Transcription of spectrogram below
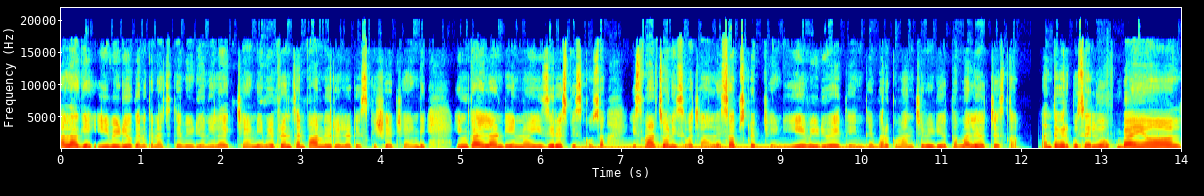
అలాగే ఈ వీడియో కనుక నచ్చితే వీడియోని లైక్ చేయండి. మీ ఫ్రెండ్స్ అండ్ ఫ్యామిలీ రిలేటివ్స్కి షేర్ చేయండి. ఇంకా ఇలాంటి ఎన్నో ఈజీ రెసిపీస్ కోసం ఈ స్మార్ట్ సోనీ శివ ఛానల్ని సబ్స్క్రైబ్ చేయండి. ఈ వీడియో అయితే ఇంతే. మరొక మంచి వీడియోతో మళ్ళీ వచ్చేస్తా. అంతవరకు సెలవు. Bye all.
